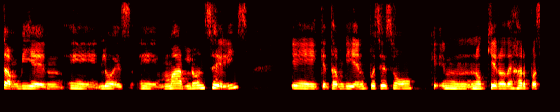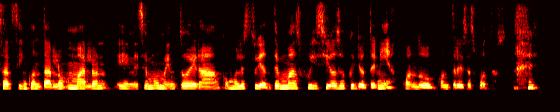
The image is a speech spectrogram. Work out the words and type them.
también eh, lo es Marlon Celis, que también, pues eso no quiero dejar pasar sin contarlo. Marlon en ese momento era como el estudiante más juicioso que yo tenía cuando encontré esas fotos.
